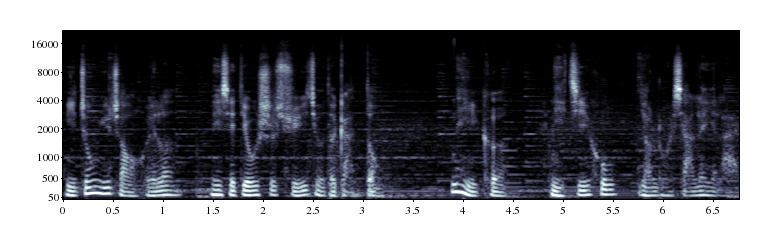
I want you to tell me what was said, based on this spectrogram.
你终于找回了那些丢失许久的感动。那一刻，你几乎要落下泪来。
